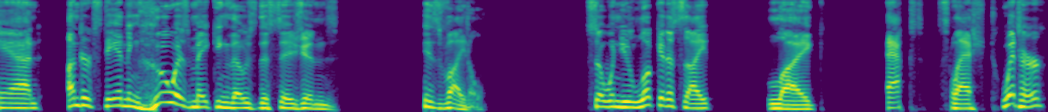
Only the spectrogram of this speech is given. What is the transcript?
And understanding who is making those decisions is vital. So when you look at a site like X slash Twitter,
